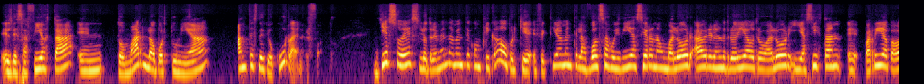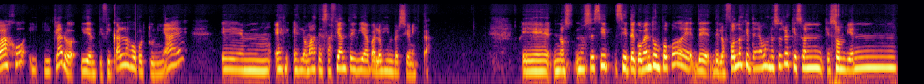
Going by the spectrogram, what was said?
el desafío está en tomar la oportunidad antes de que ocurra en el fondo. Y eso es lo tremendamente complicado porque efectivamente las bolsas hoy día cierran a un valor, abren el otro día otro valor y así están eh, para arriba, para abajo. Y, claro, identificar las oportunidades em, es, lo más desafiante hoy día para los inversionistas. Eh, no, sé si, te comento un poco de, los fondos que tenemos nosotros que son, que son bien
